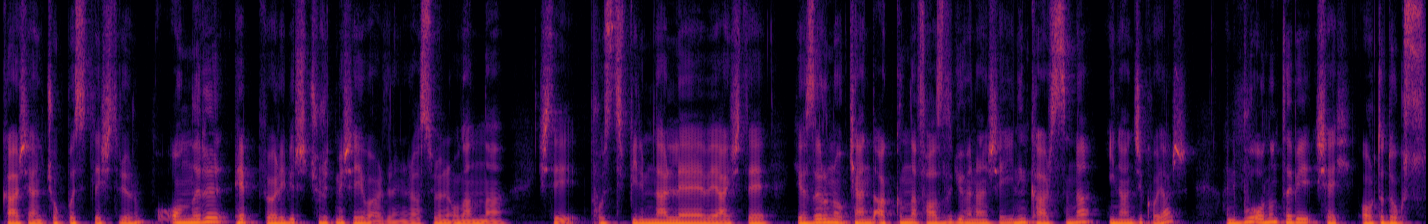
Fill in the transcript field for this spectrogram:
karşı yani çok basitleştiriyorum. Onları hep böyle bir çürütme şeyi vardır. Yani rasyonel olanla işte pozitif bilimlerle veya işte yazarın o kendi aklına fazla güvenen şeyinin karşısına inancı koyar. Hani bu onun tabii şey ortodoks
